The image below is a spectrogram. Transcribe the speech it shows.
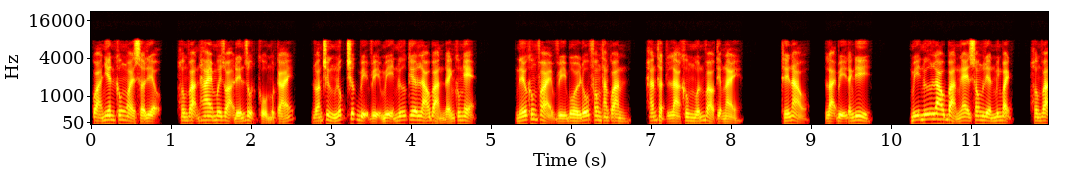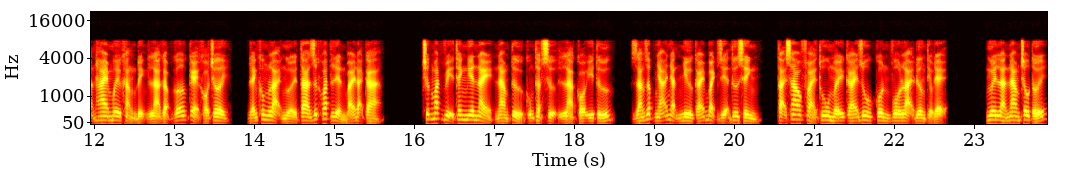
Quả nhiên không ngoài sở liệu, Hồng Vạn hai mươi dọa đến rụt cổ một cái, đoán chừng lúc trước bị vị mỹ nữ kia lão bản đánh không nhẹ. Nếu không phải vì bồi Đỗ Phong tham quan, hắn thật là không muốn vào tiệm này. Thế nào, lại bị đánh đi? Mỹ nữ lao bản nghe xong liền minh bạch, Hồng Vạn hai mươi khẳng định là gặp gỡ kẻ khó chơi, đánh không lại người ta dứt khoát liền bái đại ca. Trước mắt vị thanh niên này nam tử cũng thật sự là có ý tứ dáng dấp nhã nhặn như cái bạch diện thư sinh tại sao phải thu mấy cái du côn vô lại đương tiểu đệ? Ngươi là nam châu tới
